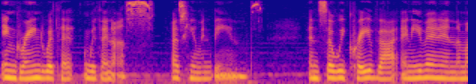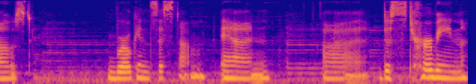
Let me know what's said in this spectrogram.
ingrained with it within us as human beings. And so we crave that and even in the most broken system and uh, disturbing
